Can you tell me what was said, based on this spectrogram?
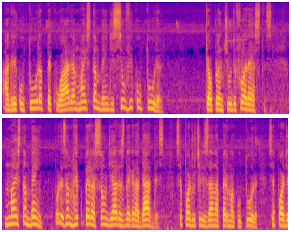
agricultura, pecuária, mas também de silvicultura, que é o plantio de florestas. Mas também, por exemplo, recuperação de áreas degradadas. Você pode utilizar na permacultura, você pode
